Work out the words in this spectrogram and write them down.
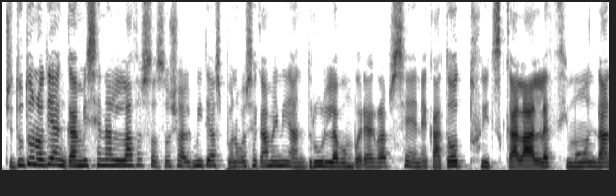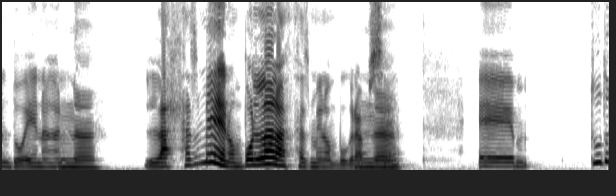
και τούτο ότι αν κάνεις ένα λάθος στα social media, ας πούμε όπως έκαμε η Αντρούλα που μπορεί να γράψει 100 tweets καλά, αλλά θυμούνταν το ένα ναι. Λαθασμένο, πολλά λαθασμένο που γράψε. Ναι. Ε, τούτο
